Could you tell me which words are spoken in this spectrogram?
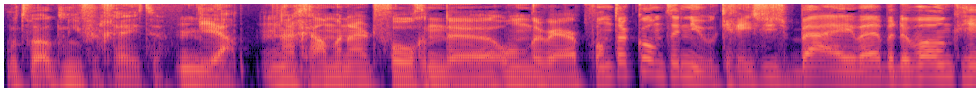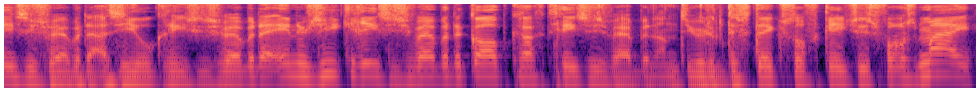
Moeten we ook niet vergeten. Ja, dan gaan we naar het volgende onderwerp. Want er komt een nieuwe crisis bij. We hebben de wooncrisis, we hebben de asielcrisis... we hebben de energiecrisis, we hebben de koopkrachtcrisis... we hebben natuurlijk de stikstofcrisis. Volgens mij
